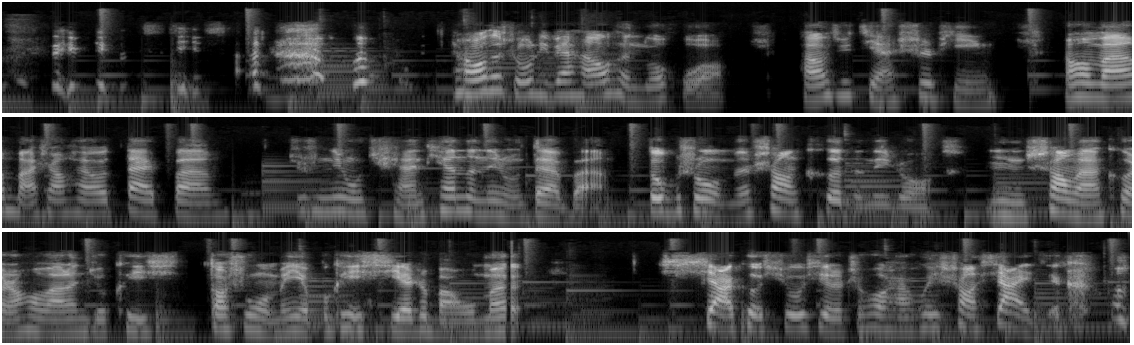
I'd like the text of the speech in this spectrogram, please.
不 CPU 自己一下，然后他手里边还有很多活。还要去剪视频，然后完了马上还要带班，就是那种全天的那种带班，都不是我们上课的那种。嗯，上完课然后完了你就可以，到时我们也不可以歇着吧？我们下课休息了之后还会上下一节课，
